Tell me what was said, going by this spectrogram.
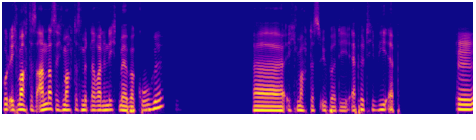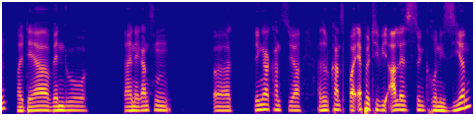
Gut, ich mache das anders. Ich mache das mittlerweile nicht mehr über Google. Äh, ich mache das über die Apple TV App, mh, weil der, wenn du deine ganzen äh, Dinger kannst du ja, also du kannst bei Apple TV alles synchronisieren.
